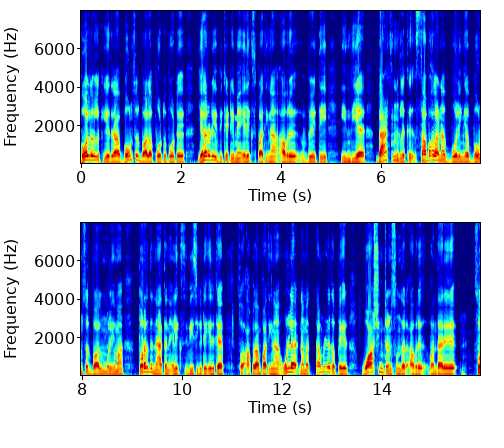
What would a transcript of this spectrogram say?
பவுலர்களுக்கு எதிராக பவுன்சர் பாலை போட்டு போட்டு எல்லாருடைய விக்கெட்டையுமே எலிக்ஸ் பார்த்தீங்கன்னா அவர் வீழ்த்தி இந்திய பேட்ஸ்மேன்களுக்கு சவாலான போலிங்கை பவுன்சர் பால் மூலியமாக தொடர்ந்து நேத்தன் எலிக்ஸ் வீசிக்கிட்டு இருக்க. ஸோ அப்போ தான் பார்த்தீங்கன்னா உள்ள நம்ம தமிழக பிளேயர் வாஷிங்டன் சுந்தர் அவர் வந்தார். ஸோ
